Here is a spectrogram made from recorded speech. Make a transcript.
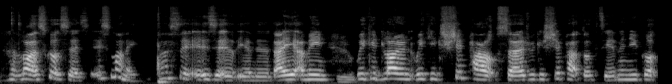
and like Scott says, it's money. That's it. Is it at the end of the day? I mean, mm. we could loan, we could ship out Serge, we could ship out Doherty, and then you've got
